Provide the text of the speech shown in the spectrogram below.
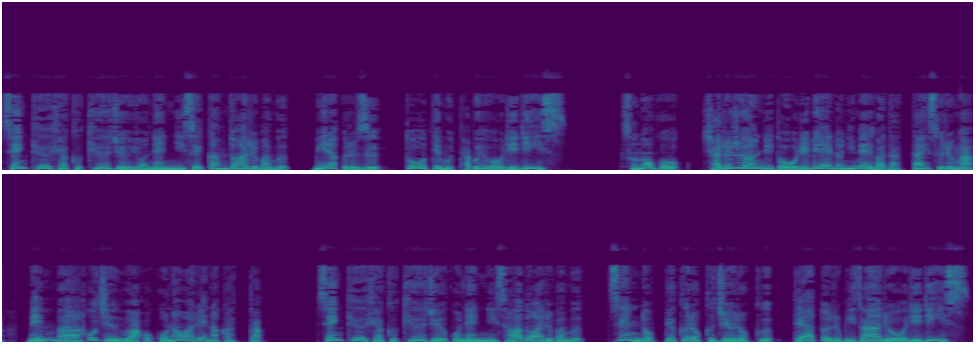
1994年にセカンドアルバム、ミラクルズ、トーテム・タブーをリリース。その後、シャルル・アンリとオリビエの2名が脱退するが、メンバー補充は行われなかった。1995年にサードアルバム、1666テアトル・ビザールをリリース。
